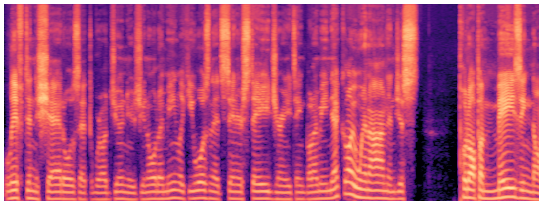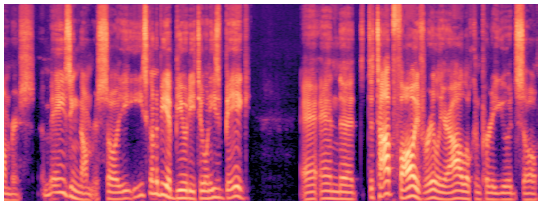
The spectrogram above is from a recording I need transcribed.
lift in the shadows at the World Juniors. You know what I mean? Like he wasn't at center stage or anything, but I mean that guy went on and just put up amazing numbers, amazing numbers. So he, he's going to be a beauty too, and he's big. And, and uh, the top five really are all looking pretty good. So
